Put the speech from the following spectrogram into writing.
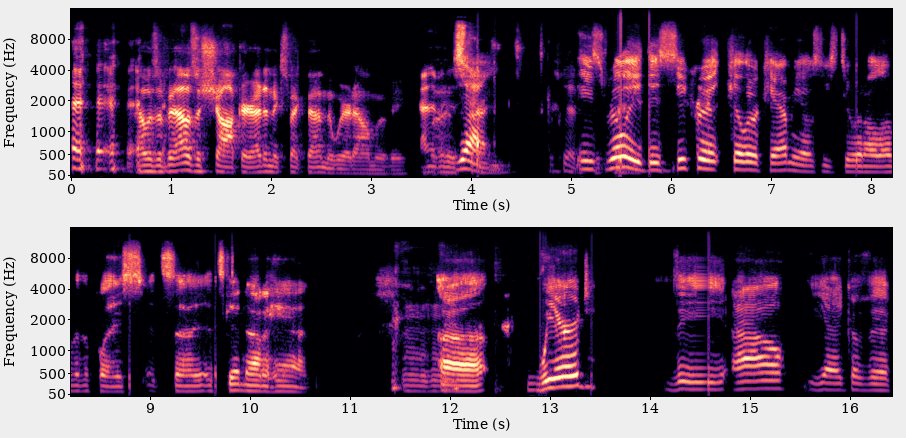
That was a that was a shocker. I didn't expect that in the Weird Al movie. kind of But his Yeah. good. he's really these secret killer cameos he's doing all over the place it's uh, it's getting out of hand Mhm. uh, weird the al yankovic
